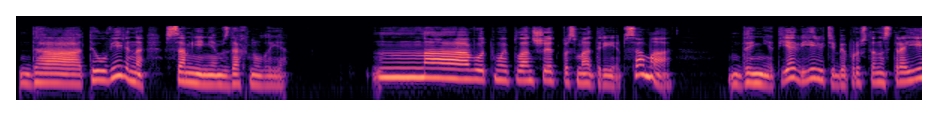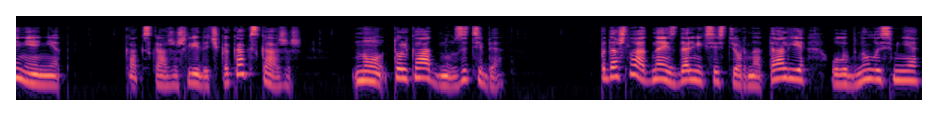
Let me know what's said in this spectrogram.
«Да, ты уверена?» — с сомнением вздохнула я. «На вот мой планшет посмотри, сама», «Да нет, я верю тебе, просто настроения нет». «Как скажешь, Лидочка, как скажешь. Но только одну, за тебя». Подошла одна из дальних сестер Натальи, улыбнулась мне,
